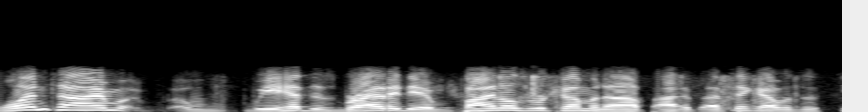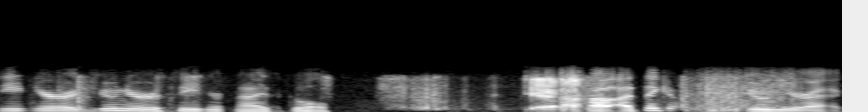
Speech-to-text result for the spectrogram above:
One time uh, we had this bright idea. Finals were coming up. I, I think I was a senior, a junior, or senior in high school. Yeah. Uh, I think I was a junior, actually.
